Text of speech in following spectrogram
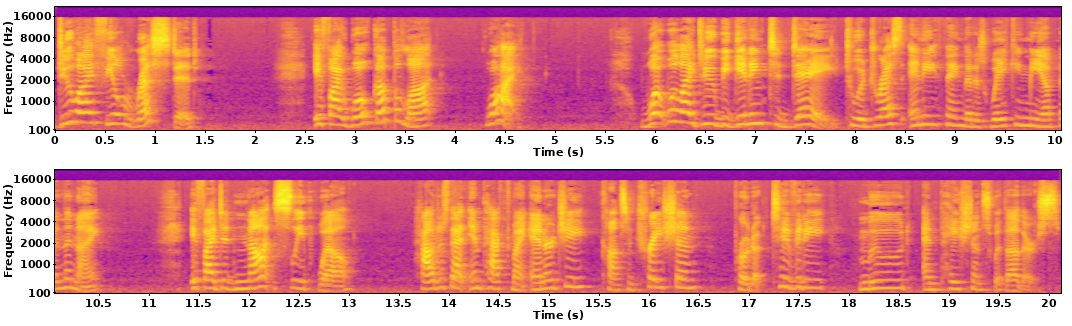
Do I feel rested? If I woke up a lot, why? What will I do beginning today to address anything that is waking me up in the night? If I did not sleep well, how does that impact my energy, concentration, productivity, mood, and patience with others?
